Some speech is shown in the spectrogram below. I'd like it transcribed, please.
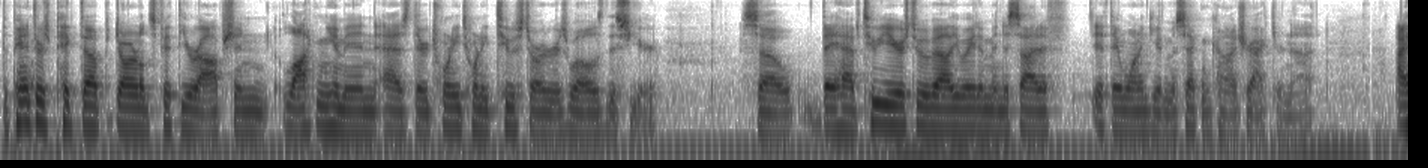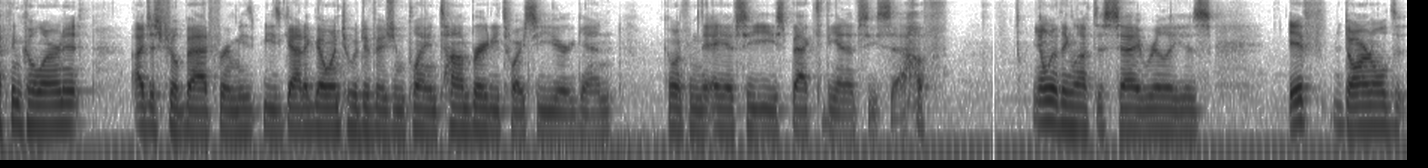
The Panthers picked up Darnold's fifth year option, locking him in as their 2022 starter as well as this year. So they have two years to evaluate him and decide if, if they want to give him a second contract or not. I think he'll earn it. I just feel bad for him. he's, he's got to go into a division playing Tom Brady twice a year again, going from the AFC East back to the NFC South. The only thing left to say really is if Darnold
